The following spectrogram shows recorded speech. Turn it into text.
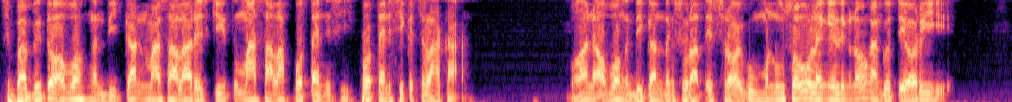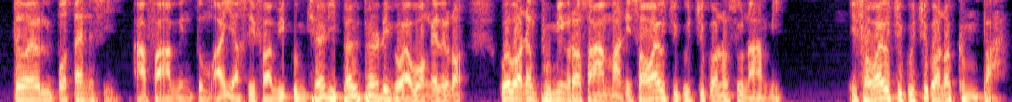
Sebab itu Allah ngendikan masalah rezeki itu masalah potensi, potensi kecelakaan. Makanya Allah ngendikan tentang surat Isra itu menuso eling no nganggo teori teori potensi. Afa amintum ayah sifamikum jani balbari kok Allah no. Kowe kok neng bumi ngerasa aman, iso wae ujug-ujug ana tsunami. Iso wae ujug-ujug ana gempa.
